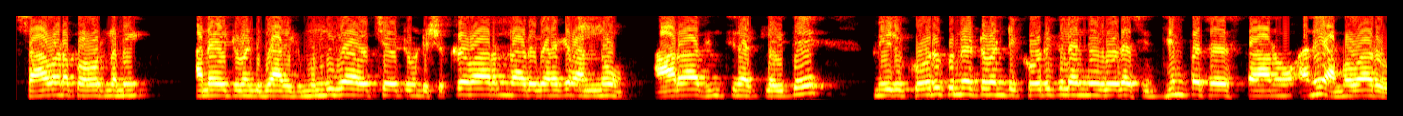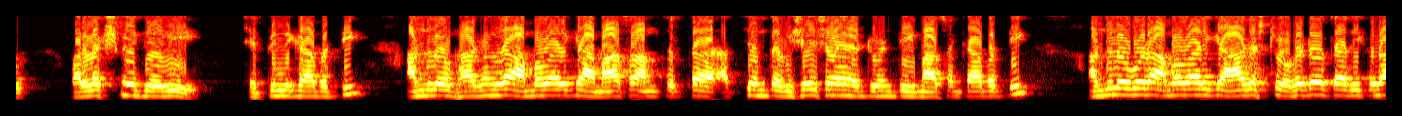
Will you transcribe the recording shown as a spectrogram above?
శ్రావణ పౌర్ణమి అనేటువంటి దానికి ముందుగా వచ్చేటువంటి శుక్రవారం నాడు కనుక నన్ను ఆరాధించినట్లయితే మీరు కోరుకున్నటువంటి కోరికలన్నీ కూడా సిద్ధింప చేస్తాను అని అమ్మవారు వరలక్ష్మీదేవి చెప్పింది కాబట్టి అందులో భాగంగా అమ్మవారికి ఆ మాసం అంత అత్యంత విశేషమైనటువంటి మాసం కాబట్టి అందులో కూడా అమ్మవారికి ఆగస్టు ఒకటో తారీఖున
